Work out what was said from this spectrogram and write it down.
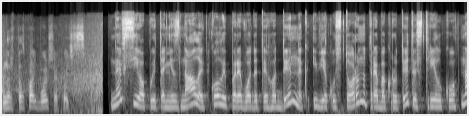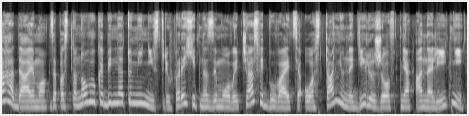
Но же поспать больше хочется. Не всі опитані знали, коли переводити годинник і в яку сторону треба крутити стрілку. Нагадаємо, за постановою Кабінету міністрів перехід на зимовий час відбувається у останню неділю жовтня, а на літній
